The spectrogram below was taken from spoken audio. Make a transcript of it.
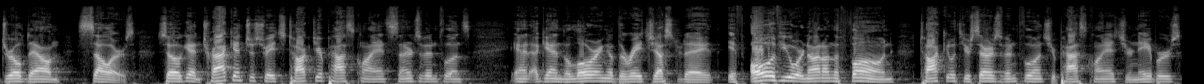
drill down sellers. So again, track interest rates, talk to your past clients, centers of influence, and again, the lowering of the rates yesterday. If all of you are not on the phone talking with your centers of influence, your past clients, your neighbors,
